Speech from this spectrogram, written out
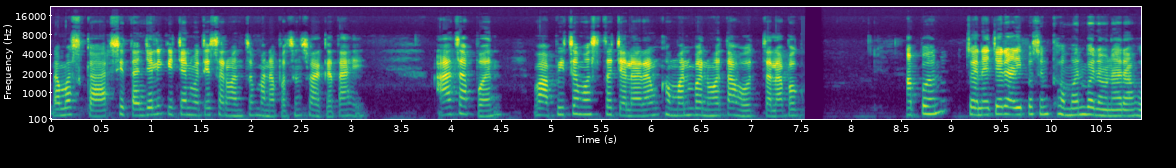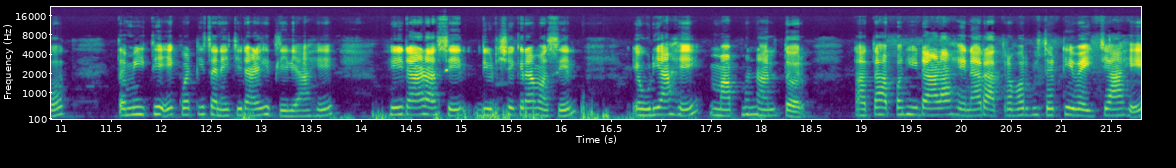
नमस्कार. शीतांजली किचनमध्ये सर्वांचं मनापासून स्वागत आहे. आज आपण वाफीचं मस्त जलाराम खमण बनवत आहोत. चला बघू. आपण चण्याच्या डाळीपासून खमण बनवणार आहोत. तर मी इथे एक वाटी चण्याची डाळ घेतलेली आहे. ही डाळ असेल दीडशे ग्राम असेल. एवढी आहे माप म्हणाल तर. आता आपण ही डाळ आहे ना रात्रभर भिजत ठेवायची आहे.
